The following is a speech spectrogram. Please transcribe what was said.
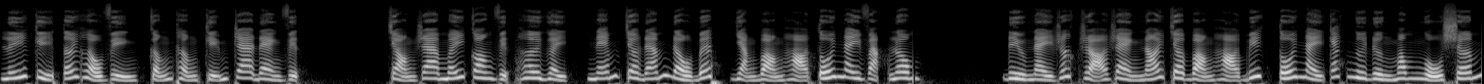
Lý Kỳ tới hậu viện, cẩn thận kiểm tra đàn vịt. Chọn ra mấy con vịt hơi gầy, ném cho đám đầu bếp, dặn bọn họ tối nay vặt lông. Điều này rất rõ ràng nói cho bọn họ biết tối nay các ngươi đừng mong ngủ sớm.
